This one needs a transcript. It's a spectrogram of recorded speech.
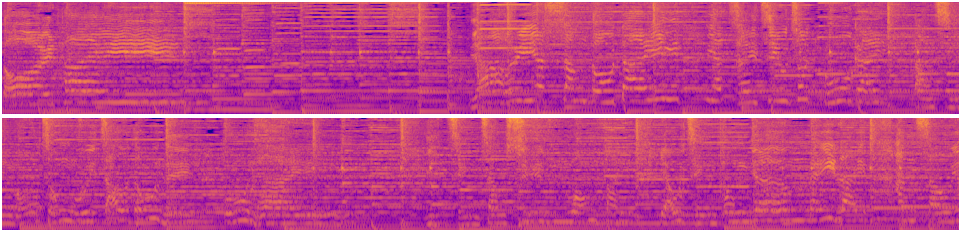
代替。也许一生到底，一切超出估计，但是我总会找到你鼓励情。就算枉费，友情同样美丽，恨愁用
